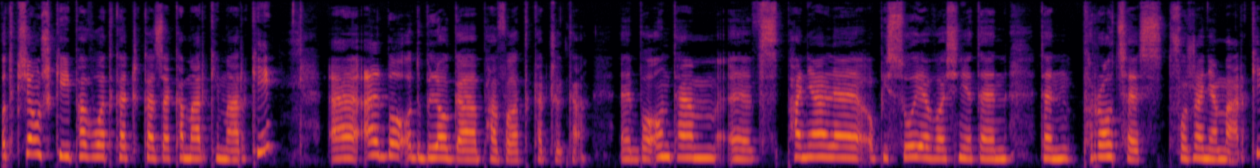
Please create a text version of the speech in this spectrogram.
od książki Pawła Tkaczyka Zakamarki Marki e, albo od bloga Pawła Tkaczyka. E, bo on tam e, wspaniale opisuje właśnie ten, ten proces tworzenia marki,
